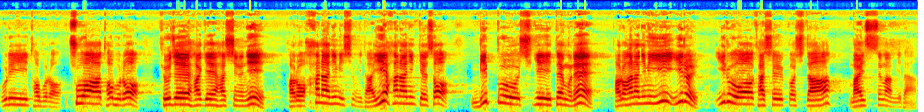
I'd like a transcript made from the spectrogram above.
우리 더불어 주와 더불어 교제하게 하시느니 바로 하나님이십니다. 이 하나님께서 미쁘시기 때문에 바로 하나님이 이 일을 이루어 가실 것이다 말씀합니다.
